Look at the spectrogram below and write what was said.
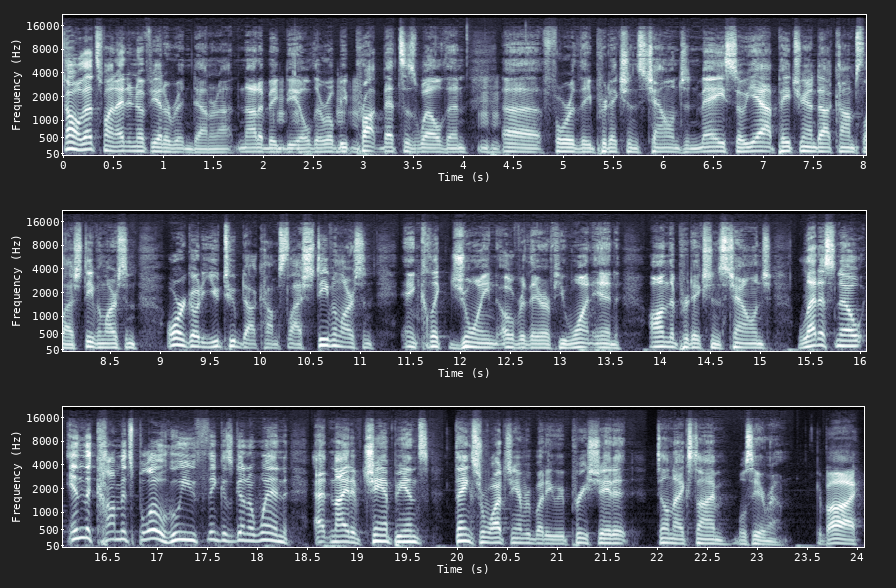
Oh, that's fine. I didn't know if you had it written down or not. Not a big mm-hmm. deal. There will be mm-hmm. prop bets as well then mm-hmm. uh, for the predictions challenge in May. So yeah, patreon.com slash Stephen Larson or go to youtube.com slash Stephen Larson and click join over there if you want in on the predictions challenge. Let us know in the comments below who you think is going to win at Night of Champions. Thanks for watching, everybody. We appreciate it. Till next time, we'll see you around. Goodbye.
